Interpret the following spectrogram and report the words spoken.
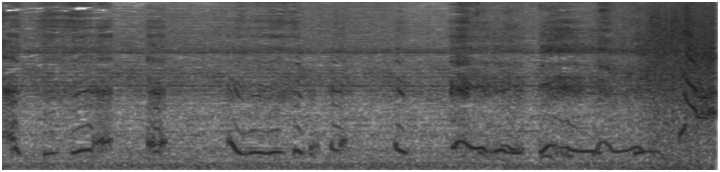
あ あ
